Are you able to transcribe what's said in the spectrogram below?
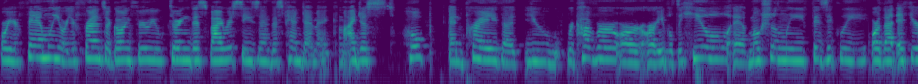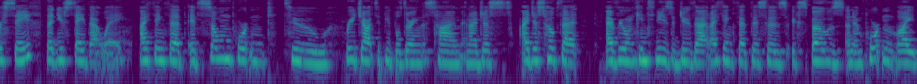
or your family or your friends are going through during this virus season, this pandemic. I just hope and pray that you recover or are able to heal emotionally, physically, or that if you're safe, that you stay that way. I think that it's so important to reach out to people during this time and I just I just hope that everyone continues to do that. I think that this has exposed an important light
